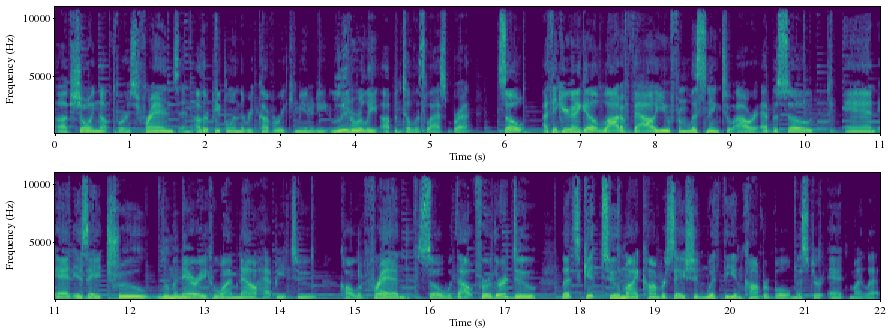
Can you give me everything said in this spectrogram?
of showing up for his friends and other people in the recovery community, literally up until his last breath. So I think you're going to get a lot of value from listening to our episode. And Ed is a true luminary who I'm now happy to call a friend. So without further ado, let's get to my conversation with the incomparable Mr. Ed Mylett.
